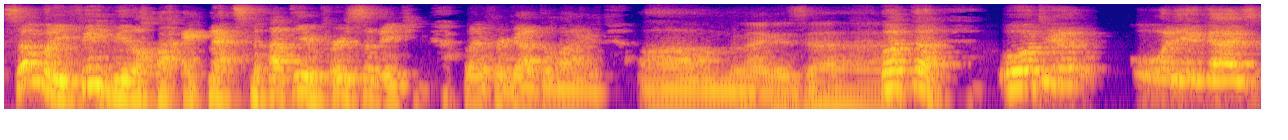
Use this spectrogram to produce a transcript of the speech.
Somebody feed me the line. That's not the impersonation, but I forgot the line. The Um, line is, uh, what the? What do you? What do you guys?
